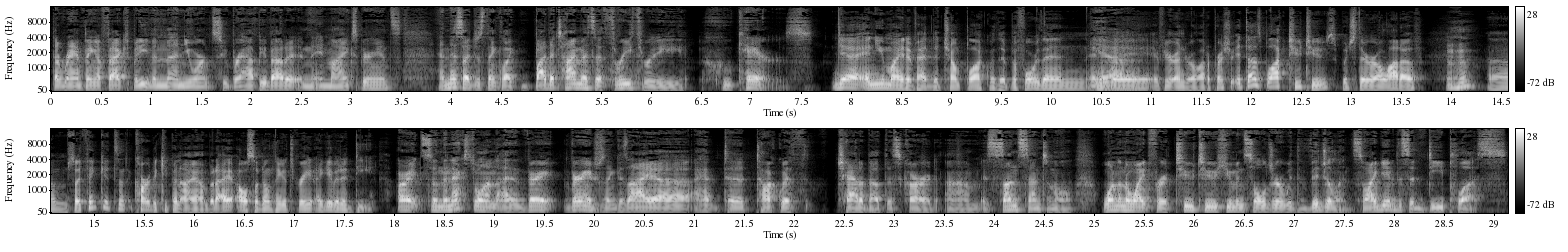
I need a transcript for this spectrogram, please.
the ramping effect, but even then you weren't super happy about it. In in my experience, and this I just think like by the time it's a three three, who cares? Yeah, and you might have had to chump block with it before then anyway, if you're under a lot of pressure. It does block two twos, which there are a lot of. Mm-hmm. Um, so I think it's a card to keep an eye on, but I also don't think it's great. I gave it a D. All right, so the next one, I very very interesting because I uh, I had to talk with Chad about this card. Um, is Sun Sentinel one and a white for a two two human soldier with vigilance. So I gave this a D plus.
